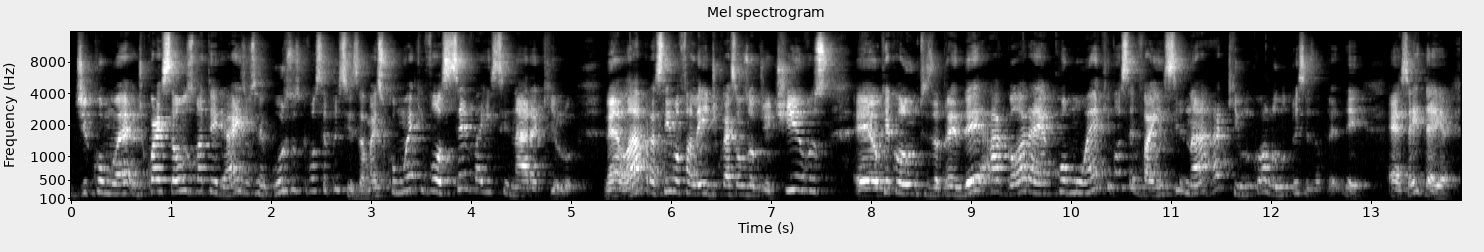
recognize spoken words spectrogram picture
de como é, de quais são os materiais, os recursos que você precisa, mas como é que você vai ensinar aquilo? Né? Lá para cima eu falei de quais são os objetivos, é, o que, que, o aluno precisa aprender. Agora é como é que você vai ensinar aquilo que o aluno precisa aprender. Essa é a ideia.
